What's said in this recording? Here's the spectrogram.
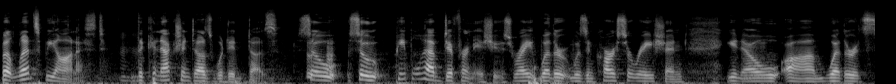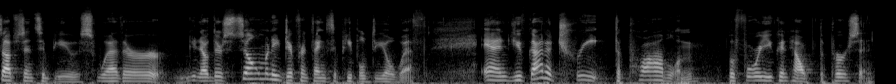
but let's be honest. The connection does what it does. So, so people have different issues, right? Whether it was incarceration, you know, um, whether it's substance abuse, whether you know, there's so many different things that people deal with, and you've got to treat the problem before you can help the person.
